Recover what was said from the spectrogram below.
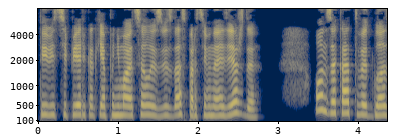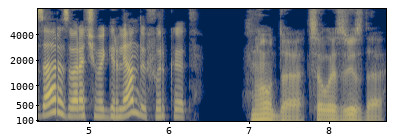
«Ты ведь теперь, как я понимаю, целая звезда спортивной одежды?» Он закатывает глаза, разворачивая гирлянду и фыркает. «Ну да, целая звезда.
